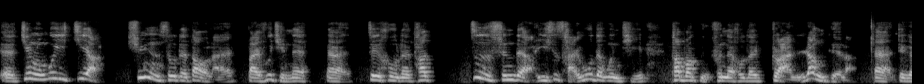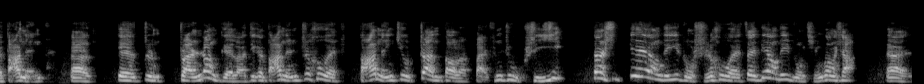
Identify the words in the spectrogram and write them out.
呃金融危机啊迅速的到来，百富勤呢，呃，最后呢，他自身的一些财务的问题，他把股份呢后来转让给了呃这个达能，啊，呃转转让给了这个达能之后呢，达能就占到了百分之五十一，但是这样的一种时候啊，在这样的一种情况下，呃。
